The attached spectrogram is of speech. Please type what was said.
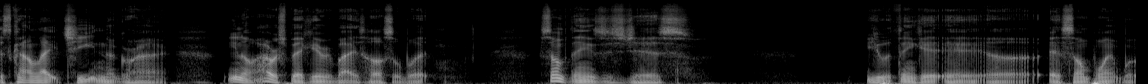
it's kind of like cheating the grind. You know, I respect everybody's hustle, but some things is just you would think it, it uh, at some point would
